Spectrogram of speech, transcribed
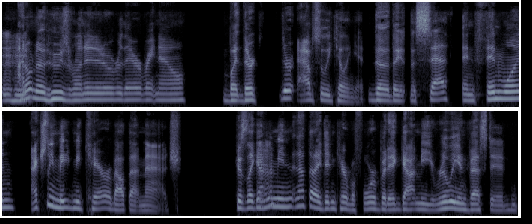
Mhm. I don't know who's running it over there right now, but they're they're absolutely killing it. The the the Seth and Finn one actually made me care about that match. Because like I- I Mhm. mean, not that I didn't care before, but it got me really invested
